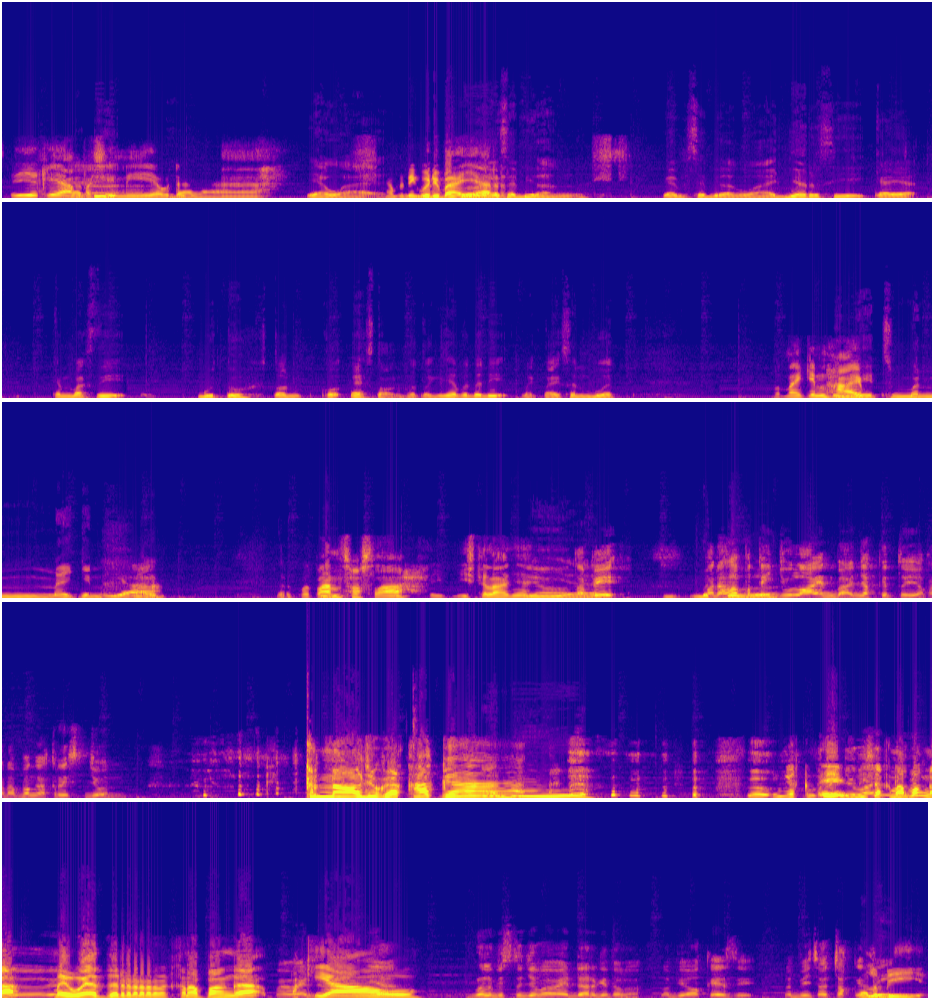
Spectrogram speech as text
Iya kayak apa sih ini ya udahlah. Ya wah. Yang penting gue dibayar. Nggak bisa bilang nggak bisa bilang wajar sih kayak kan pasti butuh Stone Cold eh Stone Cold lagi siapa tadi Mike Tyson buat Buat naikin hype, engagement naikin Iya. hype. Buat pansos lah istilahnya. Iya, tapi padahal Betul. petinju lain banyak gitu ya kenapa nggak Chris John Kenal juga kagak. Aduh, loh eh bisa lain kenapa banyak, nggak. Mayweather? Kenapa nggak Mayweather, Pacquiao? gue lebih setuju sama Weather gitu loh lebih oke sih lebih cocok gitu Lebih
